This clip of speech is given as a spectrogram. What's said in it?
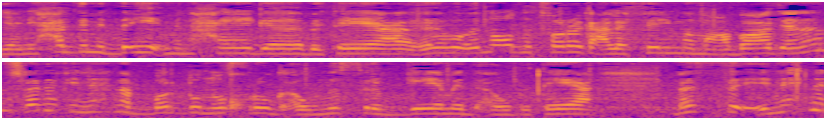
يعني حد متضايق من حاجة بتاع نقعد نتفرج على فيلم مع بعض. يعني أنا مش هدفي إن إحنا برضه نخرج أو نصرف جامد أو بتاع. بس إن إحنا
